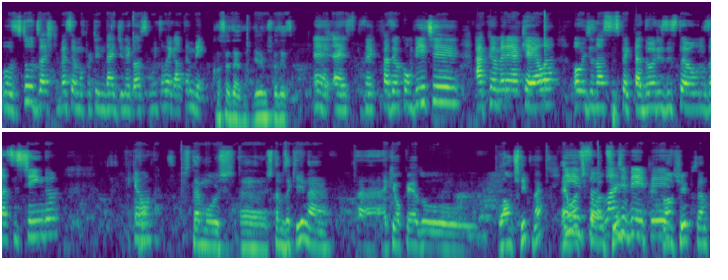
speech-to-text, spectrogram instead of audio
os estudos, acho que vai ser uma oportunidade de negócio muito legal também. Com certeza, iremos fazer isso. É, é, se quiser fazer o convite, a câmera é aquela onde os nossos espectadores estão nos assistindo. Fique à vontade. Estamos, uh, estamos aqui, na, uh, aqui ao pé do Lounge VIP, né? É Isso, Lounge VIP. Lounge VIP, portanto,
